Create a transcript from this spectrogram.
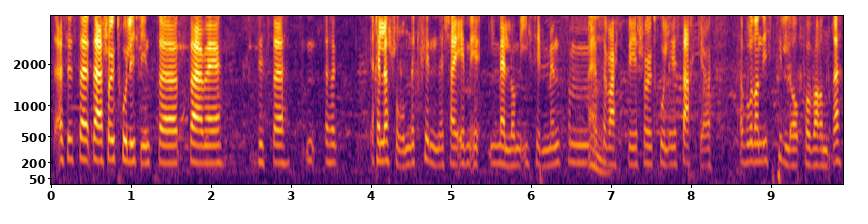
Jeg syns det, det, er så utrolig fint eh, det er med disse altså, relasjonene kvinner seg imellom i filmen, som mm. etter hvert blir så utrolig sterke. Og hvordan de stiller opp for hverandre.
